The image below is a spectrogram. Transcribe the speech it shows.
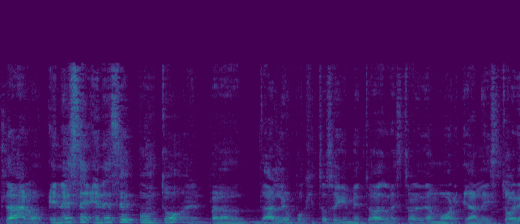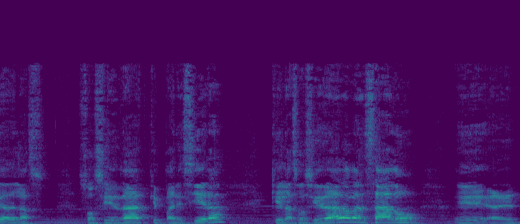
Claro, en ese, en ese punto, eh, para darle un poquito seguimiento a la historia de amor y a la historia de la sociedad, que pareciera que la sociedad ha avanzado eh,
